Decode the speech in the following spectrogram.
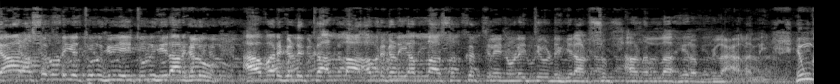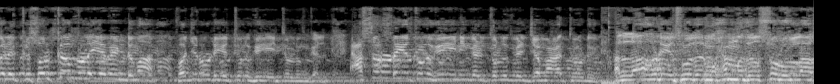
யார் அசருடைய தொழுகையை தொழுகிறார்களோ அவர்களுக்கு அல்லாஹ் அவர்களை அல்லாஹ் சொர்க்கத்திலே நுழைத்து விடுகிறார் சுப்ஹான் அல்லாஹி ரப்பில் ஆலமீன். உங்களுக்கு சொர்க்கம் நுழைய வேண்டுமா? ஃபஜருடைய தொழுகையை தொழுங்கள். அசருடைய தொழுகையை நீங்கள் தொழுங்கள் ஜமாத்தோடு அல்லாஹுடைய தூதர் முகமது ரசூலுல்லாஹ்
